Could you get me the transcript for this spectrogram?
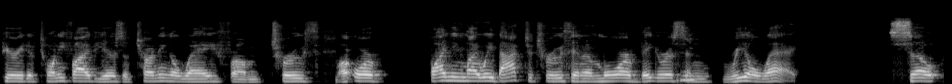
period of 25 years of turning away from truth or, or finding my way back to truth in a more vigorous mm-hmm. and real way. So,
